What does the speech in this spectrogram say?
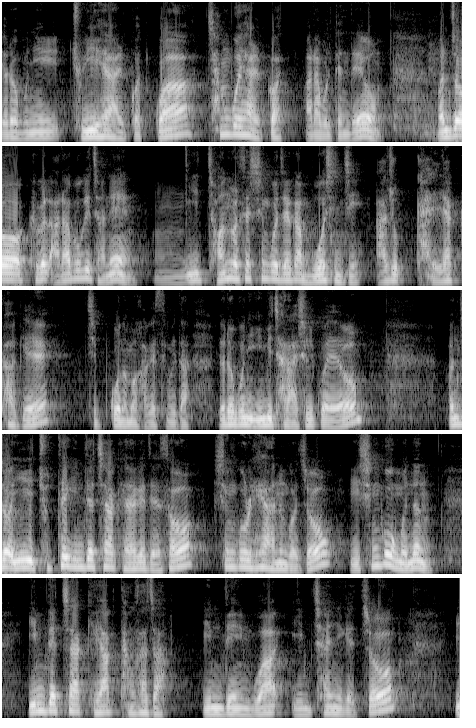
여러분이 주의해야 할 것과 참고해야 할 것 알아볼 텐데요. 먼저 그걸 알아보기 전에 음, 이 전 월세 신고제가 무엇인지 아주 간략하게 짚고 넘어가겠습니다. 여러분이 이미 잘 아실 거예요. 먼저 이 주택임대차 계약에 대해서 신고를 해야 하는 거죠. 이 신고 의무는 임대차 계약 당사자, 임대인과 임차인이겠죠. 이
